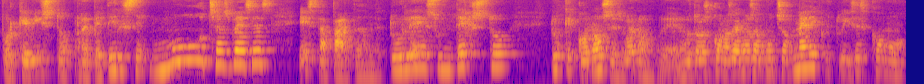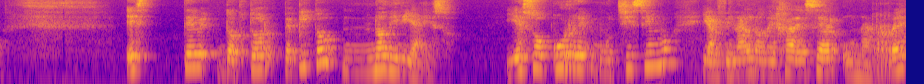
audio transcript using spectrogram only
porque he visto repetirse muchas veces esta parte donde tú lees un texto, tú que conoces, bueno, nosotros conocemos a muchos médicos, tú dices como este doctor Pepito no diría eso. Y eso ocurre muchísimo y al final no deja de ser una red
